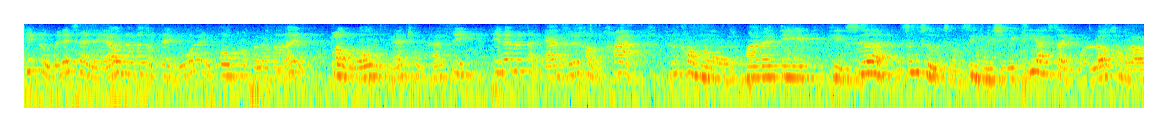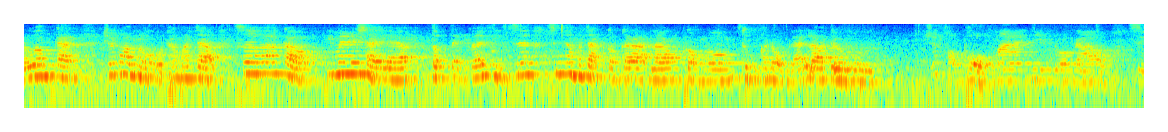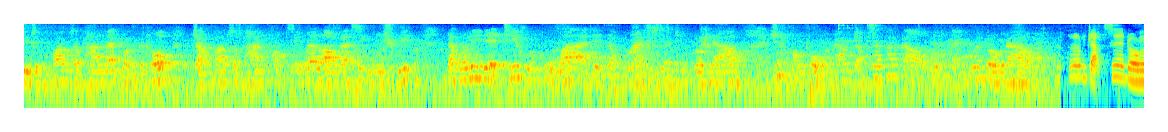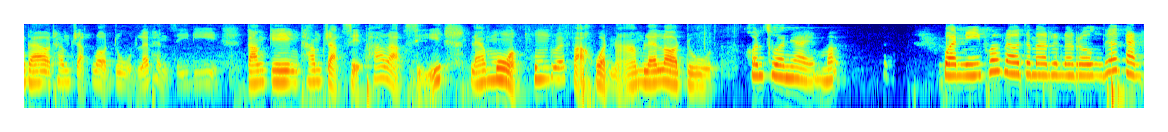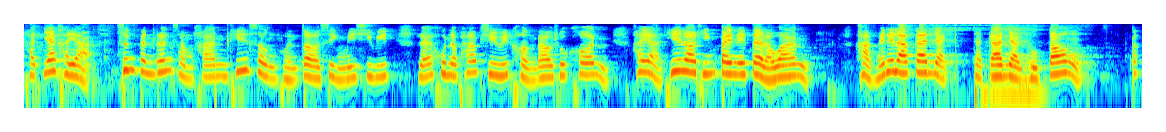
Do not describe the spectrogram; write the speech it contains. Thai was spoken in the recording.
ที่หนูไม่ได้ใส่แล้วนำมาตกแต่งด้วยโฟมของผลไม้ กล่องนมและถุงพลาสติก ที่ได้มาจากการซื้อของค่ะชุดของหนูมาในธีมผีเสื้อ ซึ่งถือถึงสิ่งมีชีวิตที่อาศัยอยู่บนโลกของเราร่วมกัน ชุดของหนูทำมาจากเสื้อผ้าเก่าที่ไม่ได้ใช้แล้ว ตกแต่งด้วยผีเสื้อ ซึ่งทำมาจากกล่องกระดาษลังกล่องนมถุงขนมและลอดู ชุดของผมมาในทีมดวงดาวสื่อถึงความสัมพันธ์และผลกระทบ จากความสัมพันธ์ของสิ่งแวดล้อมและสิ่งมีชีวิตดังวลีเด็ดที่คุ้นหูว่าเด็ดดอกไม้ที่เสื่อถึงดวงดาว ชุดของผมทำจากเสื้อผ้าเก่าตกแต่งด้วยดวงดาว เริ่มจากเสื้อดวงดาวทำจากหลอดดูดและแผ่นซีดี กางเกงทำจากเศษผ้าหลากสี และหมวกหุ้มด้วยฝาขวดน้ำและหลอดดูด คนส่วนใหญ่มัก วันนี้พวกเราจะมารณรงค์เรื่องการคัดแยกขยะ ซึ่งเป็นเรื่องสำคัญที่ส่งผลต่อสิ่งมีชีวิต และคุณภาพชีวิตของเราทุกคน ขยะที่เราทิ้งไปในแต่ละวัน หากไม่ได้รับการอยากจัดการอย่างถูกต้องก็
